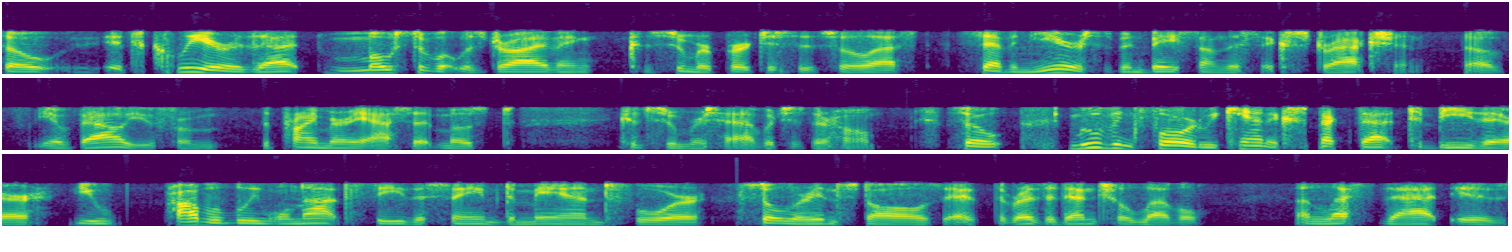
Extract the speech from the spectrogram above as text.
So it's clear that most of what was driving consumer purchases for the last seven years has been based on this extraction of you know, value from the primary asset most consumers have, which is their home. So moving forward, we can't expect that to be there. You probably will not see the same demand for solar installs at the residential level unless that is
